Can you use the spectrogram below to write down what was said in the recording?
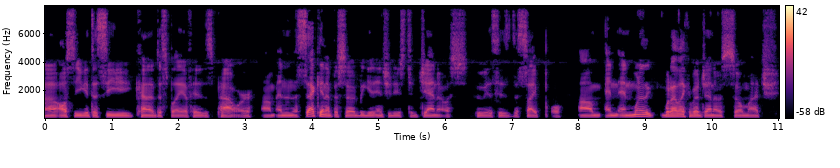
uh, also you get to see kind of display of his power. Um, and then the second episode, we get introduced to Genos, who is his disciple. Um, and and one of the what I like about Genos so much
